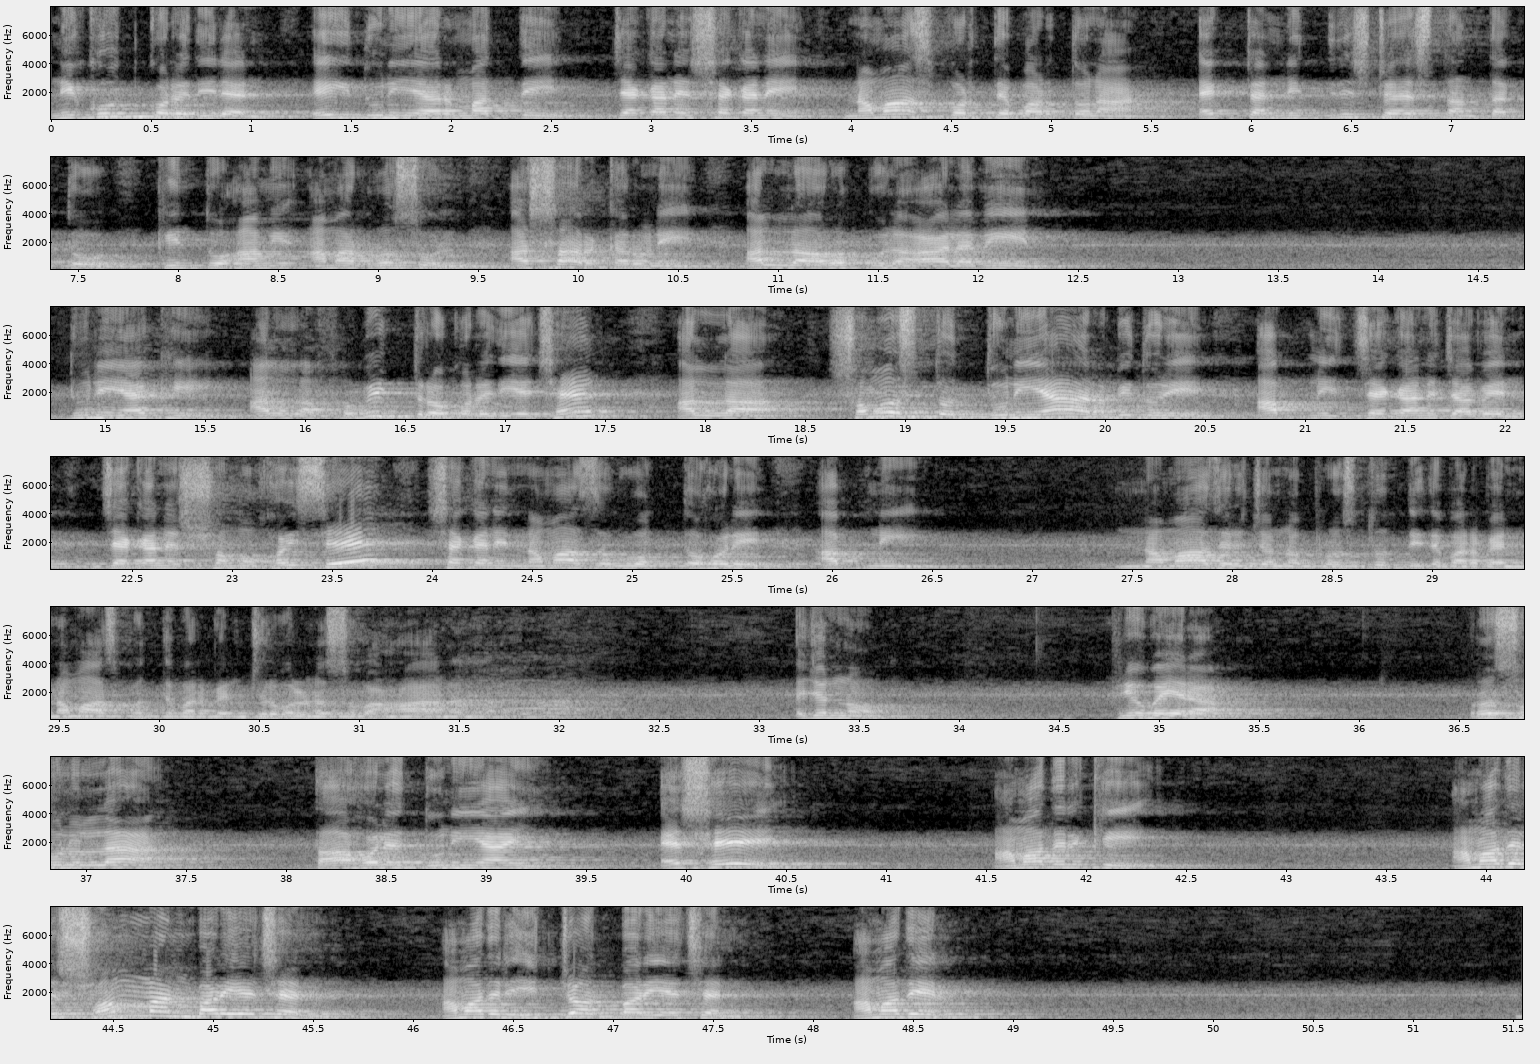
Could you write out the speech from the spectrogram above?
নিখুঁত করে দিলেন। এই দুনিয়ার মধ্যে যেখানে সেখানে নামাজ পড়তে পারতো না একটা নির্দিষ্ট স্থান থাকত। কিন্তু আমি, আমার রসুল আসার কারণে আল্লাহ রব্বুল আলমিন দুনিয়াকে আল্লাহ পবিত্র করে দিয়েছেন। আল্লাহ সমস্ত দুনিয়ার ভিতরে আপনি যেখানে যাবেন, যেখানে সম হয়েছে সেখানে নামাজের ওক্ত হলে আপনি নামাজের জন্য প্রস্তুত নিতে পারবেন, নামাজ পড়তে পারবেন। জোর বলুন সুবাহান আল্লাহ এই জন্য প্রিয় ভাইয়েরা রসুল্লাহ, তাহলে দুনিয়ায় এসে আমাদেরকে, আমাদের সম্মান বাড়িয়েছেন, আমাদের ইজ্জত বাড়িয়েছেন, আমাদের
